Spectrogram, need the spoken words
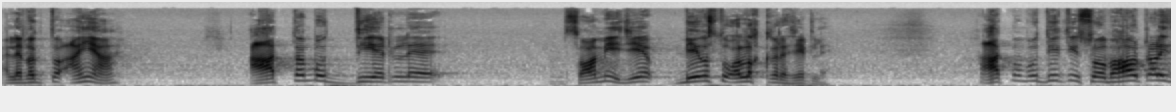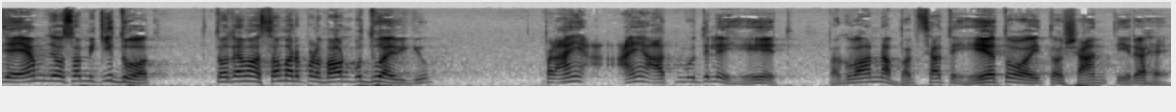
એટલે ભક્તો, અહીંયા આત્મબુદ્ધિ એટલે સ્વામી જે બે વસ્તુ અલગ કરે છે એટલે. આત્મબુદ્ધિથી સ્વભાવ ટળી જાય. એમ જો સ્વામી કીધું હોત, તો તેમાં સમર્પણ ભાવન બધું આવી ગયું. પણ અહીંયા અહીંયા આત્મબુદ્ધિ એટલે હેત. ભગવાનના ભક્ત સાથે હેત હોય તો શાંતિ રહે.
